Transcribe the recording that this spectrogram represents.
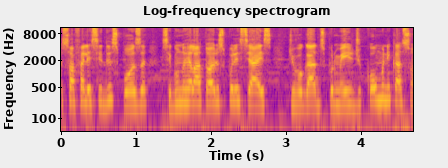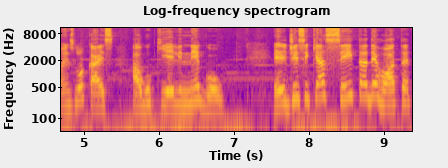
sua falecida esposa, segundo relatórios policiais divulgados por meio de comunicações locais, algo que ele negou. Ele disse que aceita a derrota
